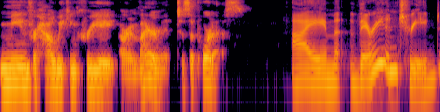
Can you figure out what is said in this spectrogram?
mean for how we can create our environment to support us I'm very intrigued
